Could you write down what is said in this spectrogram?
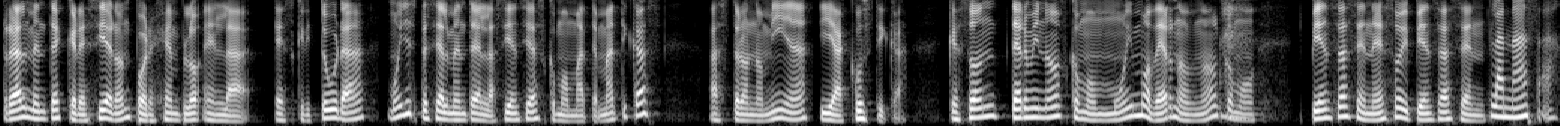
realmente crecieron, por ejemplo, en la escritura, muy especialmente en las ciencias como matemáticas, astronomía y acústica que son términos como muy modernos, ¿no? Como piensas en eso y piensas en... La NASA.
